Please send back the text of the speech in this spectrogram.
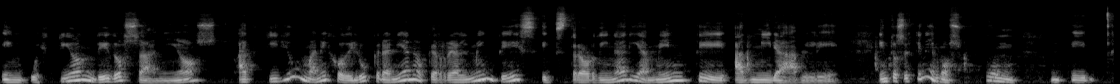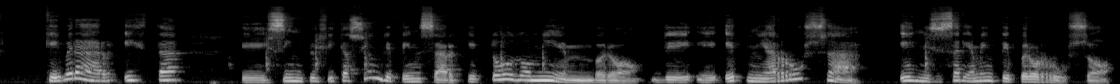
en cuestión de dos años, adquirió un manejo del ucraniano que realmente es extraordinariamente admirable. Entonces tenemos un eh, quebrar esta eh, simplificación de pensar que todo miembro de eh, etnia rusa es necesariamente prorruso.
